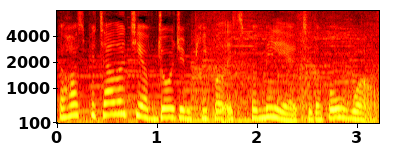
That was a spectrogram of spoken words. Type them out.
The hospitality of Georgian people is familiar to the whole world.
